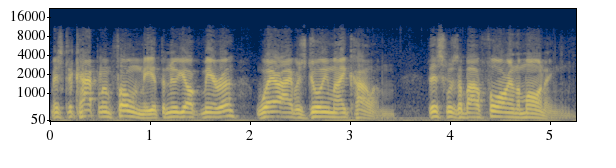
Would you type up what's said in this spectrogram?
Mr. Kaplan phoned me at the New York Mirror where I was doing my column. This was about 4 in the morning.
